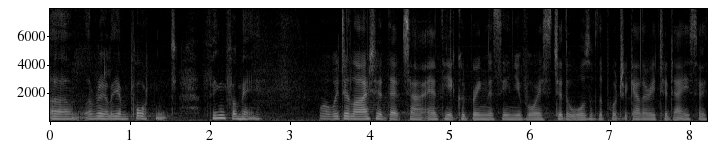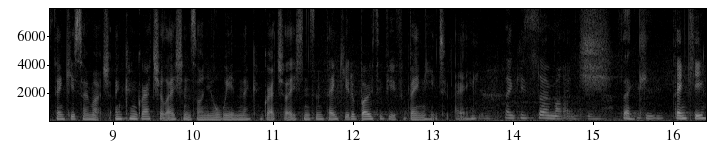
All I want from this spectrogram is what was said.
um, a really important thing for me. Well, we're delighted that uh, Anthea could bring the senior voice to the walls of the Portrait Gallery today. So thank you so much, and congratulations on your win, and congratulations, and thank you to both of you for being here today. Thank you so much. Thank you. Thank you.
